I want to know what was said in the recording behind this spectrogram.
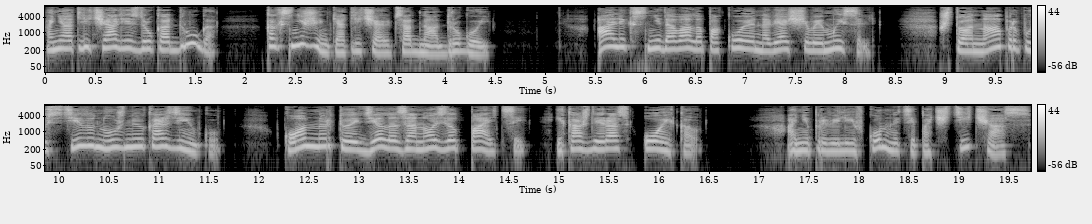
Они отличались друг от друга, как снежинки отличаются одна от другой. Алекс не давала покоя навязчивая мысль, что она пропустила нужную корзинку. Коннор то и дело занозил пальцы и каждый раз ойкал. Они провели в комнате почти час,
